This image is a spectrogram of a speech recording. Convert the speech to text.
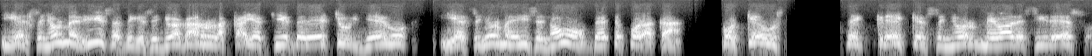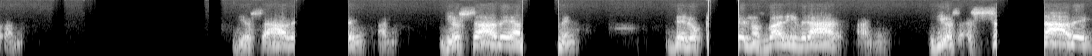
y el Señor me dice, fíjese, yo agarro la calle aquí derecho y llego y el Señor me dice, no, vete por acá. ¿Por qué usted cree que el Señor me va a decir eso? Dios sabe, Dios sabe, de lo que nos va a librar. Dios sabe.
